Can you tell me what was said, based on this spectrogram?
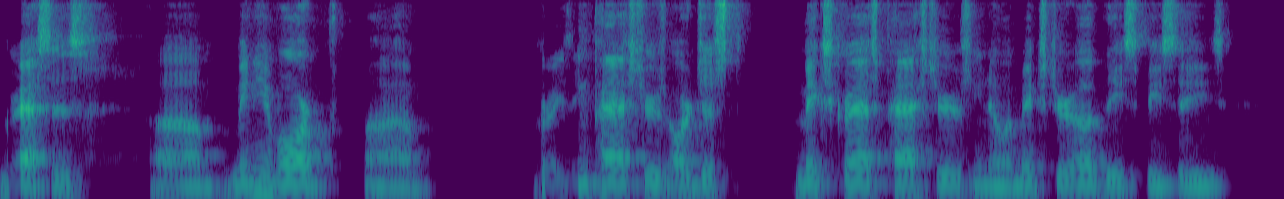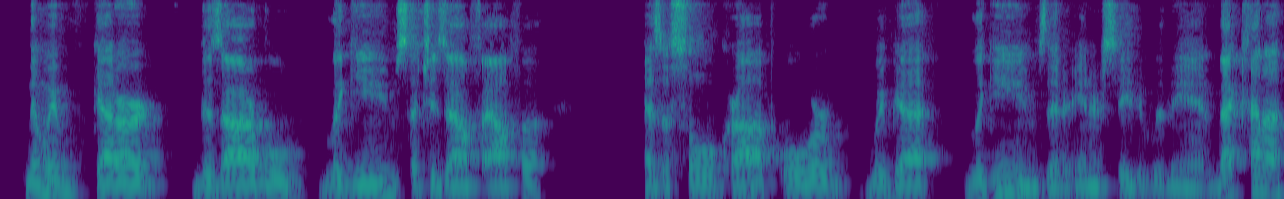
grasses. Um, many of our um, grazing pastures are just mixed grass pastures, you know, a mixture of these species. Then we've got our desirable legumes such as alfalfa as a sole crop, or we've got legumes that are interseeded within. That kind of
